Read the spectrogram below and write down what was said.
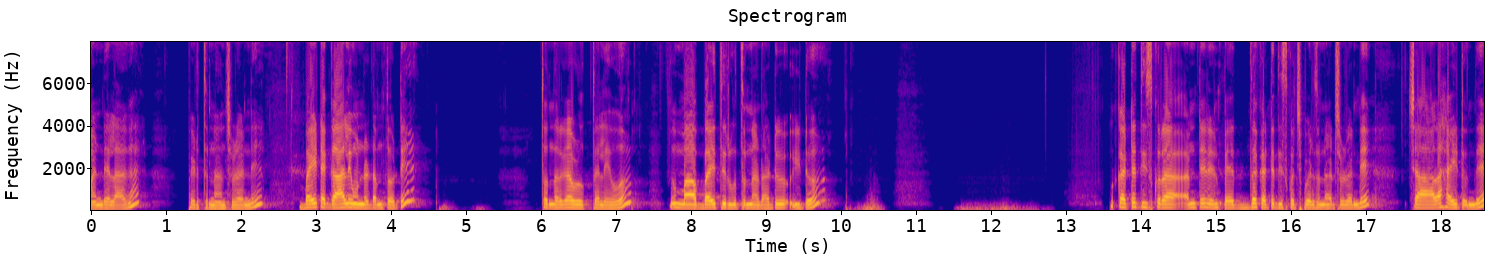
మండేలాగా పెడుతున్నాను చూడండి. బయట గాలి ఉండటంతో తొందరగా ఉడుకుతలేవు. మా అబ్బాయి తిరుగుతున్నాడు అటు ఇటు. కట్టె తీసుకురా అంటే నేను పెద్ద కట్టె తీసుకొచ్చి పెడుతున్నాడు చూడండి. చాలా హైట్ ఉంది.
